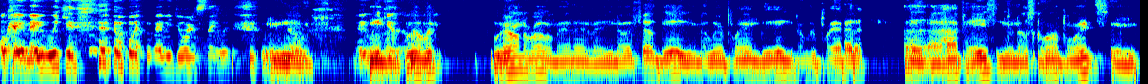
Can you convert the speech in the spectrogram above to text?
okay, maybe we can, maybe Georgia State, you know, maybe we can. We're, we're, we're, on the road, man, and you know, it felt good. You know, we were playing good. You know, we were playing at a, a, a high pace. You know, scoring points and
